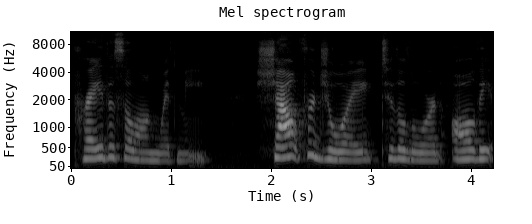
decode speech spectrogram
Pray this along with me. Shout for joy to the Lord, all the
